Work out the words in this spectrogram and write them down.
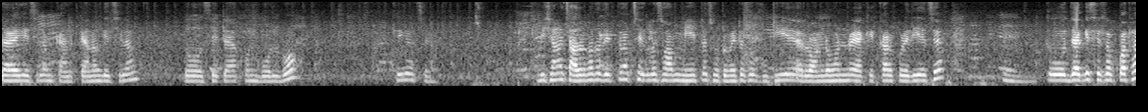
জায়গায় গেছিলাম, কেন কেন গেছিলাম, তো সেটা এখন বলব। ঠিক আছে? বিছানায় চাদর ফাদর দেখতে পাচ্ছি, এগুলো সব মেয়েটা, ছোটো মেয়েটা সব গুটিয়ে লন্ডভন্ড এক একার করে দিয়েছে। তো যাকে সেসব কথা,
